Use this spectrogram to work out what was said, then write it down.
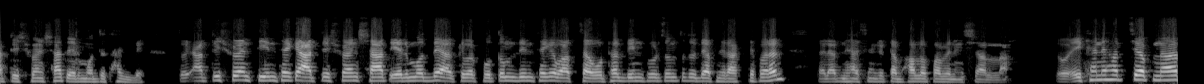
আটত্রিশ পয়েন্ট সাত এর মধ্যে থাকবে। তো আটত্রিশ পয়েন্ট তিন থেকে আটত্রিশ পয়েন্ট সাত এর মধ্যে একেবারে প্রথম দিন থেকে বাচ্চা ওঠার দিন পর্যন্ত যদি আপনি রাখতে পারেন, তাহলে আপনি হাসিনটা ভালো পাবেন ইনশাল্লাহ তো এখানে হচ্ছে আপনার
